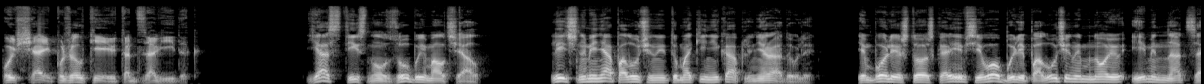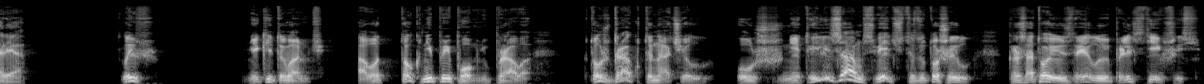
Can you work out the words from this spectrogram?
пущай пожелтеют от завидок!» Я стиснул зубы и молчал. Лично меня полученные тумаки ни капли не радовали. Тем более, что, скорее всего, были получены мною именно от царя. «Слышь, Никита Иванович, а вот только не припомню, право. Кто ж драку-то начал? Уж не ты ли сам свечи-то затушил, красотою зрелую прельстившись?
